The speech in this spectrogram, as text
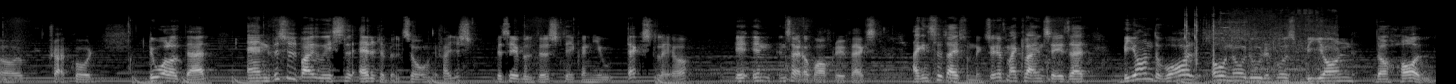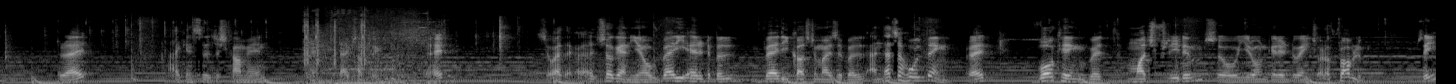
uh, Trapcode do all of that. And this is by the way still editable. So if I just disable this take a new text layer in inside of After Effects I can still type something. So if my client says that beyond the wall oh no dude it was beyond the hall right? I can still just come in and type something right so I uh, so again you know very editable very customizable and that's the whole thing right? Working with much freedom so you don't get into any sort of problem. See?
